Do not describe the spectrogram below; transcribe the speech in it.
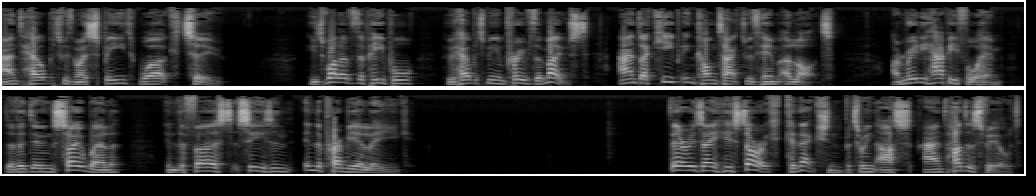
and helped with my speed work too. He's one of the people who helped me improve the most, and I keep in contact with him a lot. I'm really happy for him that they're doing so well in the first season in the Premier League. There is a historic connection between us and Huddersfield.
